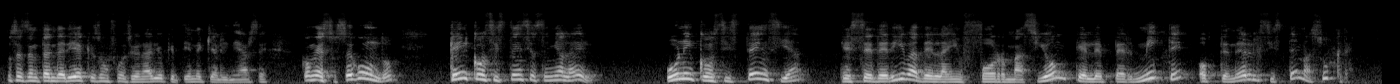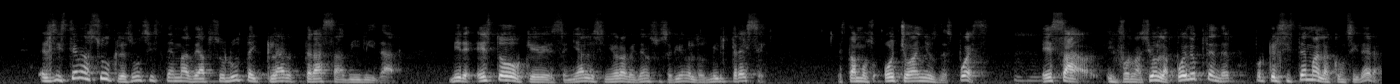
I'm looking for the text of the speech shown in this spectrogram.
Entonces entendería que es un funcionario que tiene que alinearse con eso. Segundo, ¿qué inconsistencia señala él? Una inconsistencia que se deriva de la información que le permite obtener el sistema Sucre. El sistema Sucre es un sistema de absoluta y clara trazabilidad. Mire, esto que señala el señor Avellán sucedió en el 2013. Estamos ocho años después. Esa información la puede obtener porque el sistema la considera,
